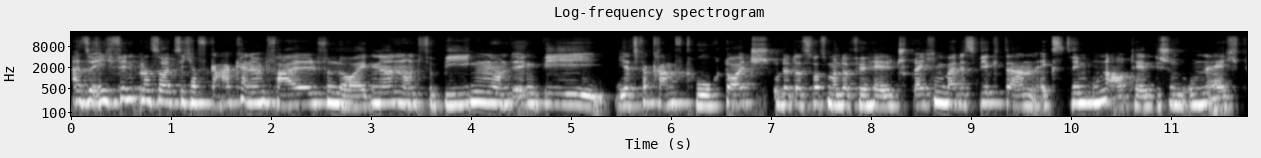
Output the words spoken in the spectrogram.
Also ich finde, man sollte sich auf gar keinen Fall verleugnen und verbiegen und irgendwie jetzt verkrampft Hochdeutsch oder das, was man dafür hält, sprechen, weil das wirkt dann extrem unauthentisch und unecht.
